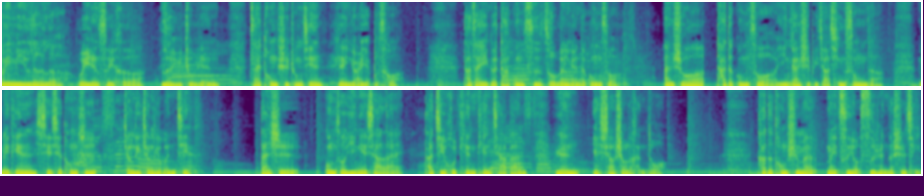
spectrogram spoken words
闺蜜乐乐为人随和，乐于助人，在同事中间人缘也不错。她在一个大公司做文员的工作，按说她的工作应该是比较轻松的，每天写写通知，整理整理文件。但是工作一年下来，她几乎天天加班，人也消瘦了很多。他的同事们每次有私人的事情，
